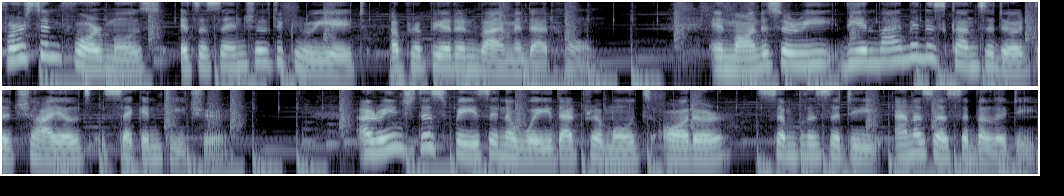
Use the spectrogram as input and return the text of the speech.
First and foremost, it's essential to create a prepared environment at home. In Montessori, the environment is considered the child's second teacher. Arrange the space in a way that promotes order, simplicity, and accessibility.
